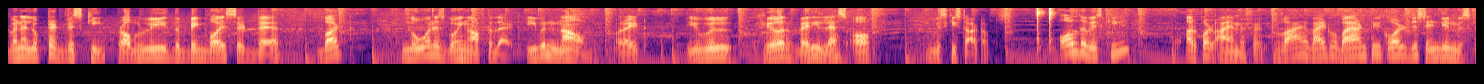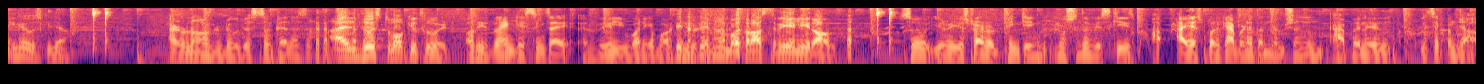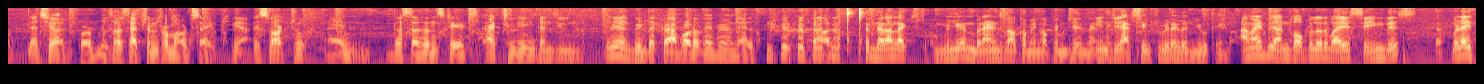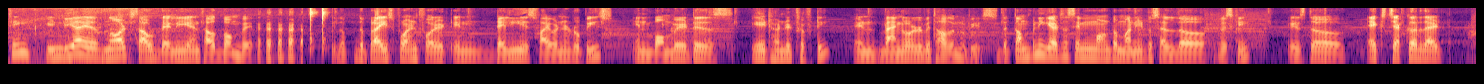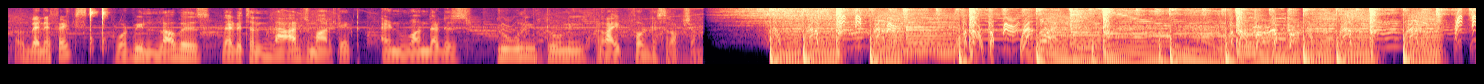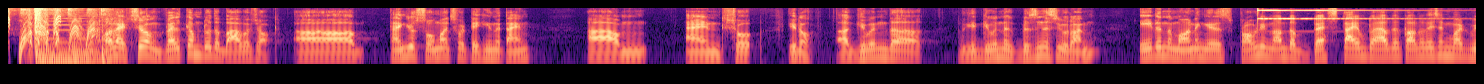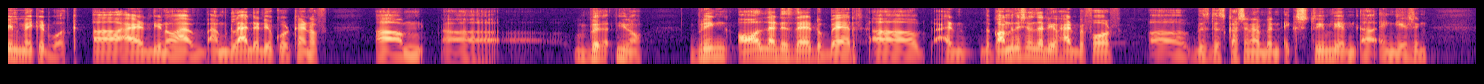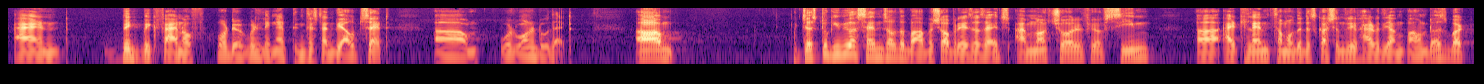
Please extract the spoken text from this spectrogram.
When I looked at whiskey, probably the big boys sit there, but no one is going after that. Even now, right, you will hear very less of whiskey startups. All the whiskey are called IMFL. Why? Why? Do, why aren't we called just Indian whiskey? Indian whiskey, yeah. I don't know how to do this, so tell us. I'll just walk you through it. All these blind tastings, I really worry about. You can come across really wrong. So, you know, you started thinking most of the whiskeys, uh, highest per capita consumption happen in, let's say, Punjab. That's your perception from outside. Yeah. It's not true. And the southern states actually Consume. you know, beat the crap out of everyone else. And there are like a million brands now coming up in gin, and In like, gin. that seems to be like the new thing. I might be unpopular by saying this, but I think India is not South Delhi and South Bombay. the, the price point for it in Delhi is 500 rupees. In Bombay, it is 850. In Bangalore, it will be 1000 rupees. The company gets the same amount of money to sell the whiskey. It's the exchequer that uh, benefits. What we love is that it's a large market and one that is truly, truly ripe for disruption. All right, Shivam, welcome to the barber shop. Uh, thank you so much for taking the time. Um, and so, you know, uh, given the given the business you run, eight in the morning is probably not the best time to have the conversation, but we'll make it work. Uh, and you know, I'm, I'm glad that you could kind of, um, uh, you know, bring all that is there to bear. Uh, and the conversations that we've had before uh, this discussion have been extremely en- uh, engaging, and big big fan of what you're building. I think just at the outset, um, would want to do that. Um, just to give you a sense of the barbershop Raiser's Edge, I'm not sure if you have seen uh, at length some of the discussions we've had with young founders, but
